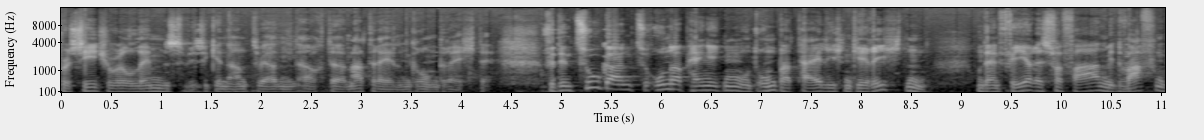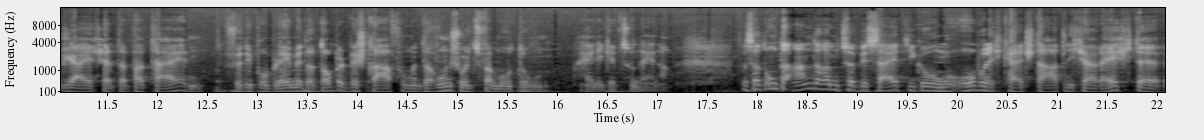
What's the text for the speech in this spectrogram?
Procedural Limbs, wie sie genannt werden, auch der materiellen Grundrechte. Für den Zugang zu unabhängigen und unparteilichen Gerichten und ein faires Verfahren mit Waffengleichheit der Parteien, für die Probleme der Doppelbestrafung und der Unschuldsvermutung, einige zu nennen. Das hat unter anderem zur Beseitigung obrigkeitsstaatlicher Rechte,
